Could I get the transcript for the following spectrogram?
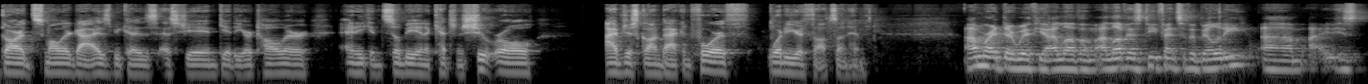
guard smaller guys because SGA and Giddey are taller, and he can still be in a catch and shoot role." I've just gone back and forth. What are your thoughts on him? I'm right there with you. I love him. I love his defensive ability. Um, his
